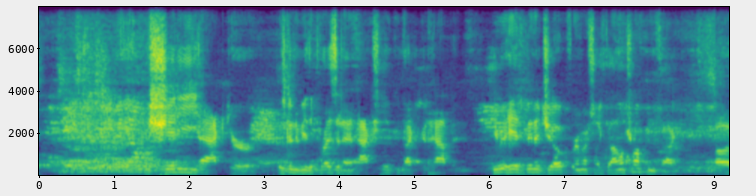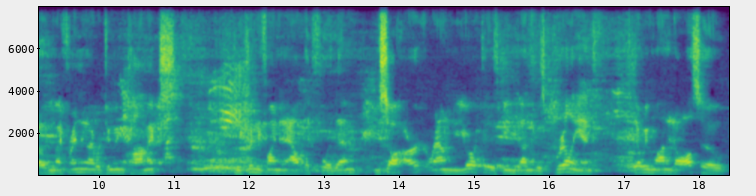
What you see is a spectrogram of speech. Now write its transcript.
shitty actor was going to be the president actually that could happen. He, he had been a joke, very much like Donald Trump, in fact. Uh, my friend and I were doing comics. We couldn't find an outlet for them. We saw art around New York that was being done that was brilliant, that we wanted to also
